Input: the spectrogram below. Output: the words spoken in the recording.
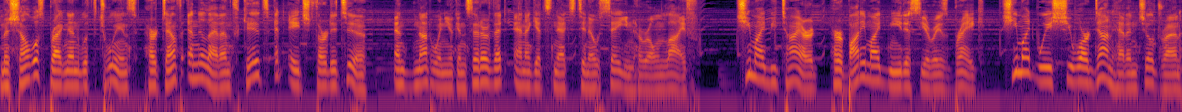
Michelle was pregnant with twins, her 10th and 11th kids at age 32, and not when you consider that Anna gets next to no say in her own life. She might be tired, her body might need a serious break, she might wish she were done having children,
